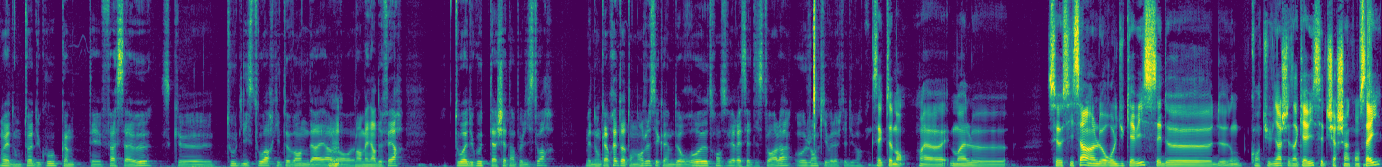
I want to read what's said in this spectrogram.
Ouais, donc toi, du coup, comme tu es face à eux, ce que toute l'histoire qu'ils te vendent derrière mmh. leur, leur, manière de faire, toi, du coup, tu achètes un peu l'histoire mais donc après, toi, ton enjeu, c'est quand même de retransférer cette histoire-là aux gens qui veulent acheter du vin. Exactement. Moi, le... c'est aussi ça, hein, le rôle du caviste, c'est de, quand tu viens chez un caviste, c'est de chercher un conseil,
